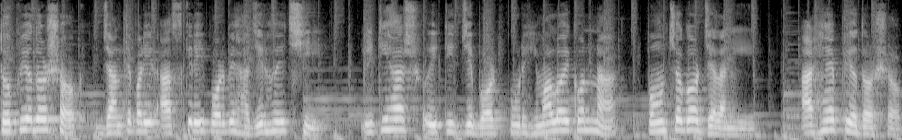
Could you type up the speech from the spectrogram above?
তো প্রিয় দর্শক, জানতে পারি আজকের এই পর্বে হাজির হয়েছি ইতিহাস, ঐতিহ্যে ভরপুর হিমালয় কন্যা পঞ্চগড় জেলা নিয়ে। আর হ্যাঁ প্রিয় দর্শক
